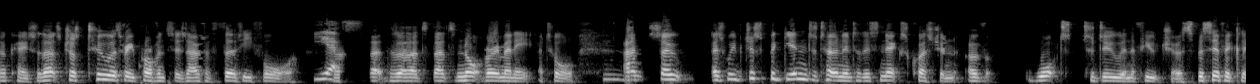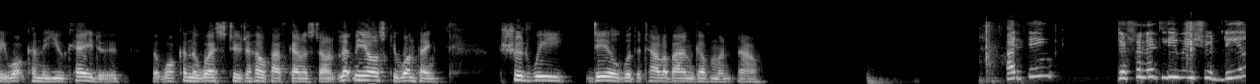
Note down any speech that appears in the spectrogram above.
Okay, so that's just two or three provinces out of 34. Yes. That, that's, that's not very many at all. Mm. And so, as we just begin to turn into this next question of what to do in the future, specifically, what can the UK do, but what can the West do to help Afghanistan? Let me ask you one thing. Should we deal with the Taliban government now? I think definitely we should deal,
